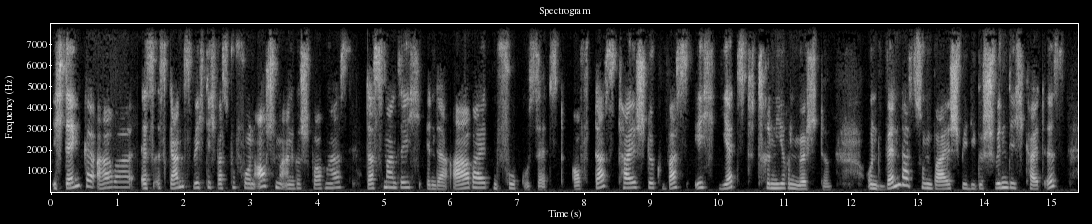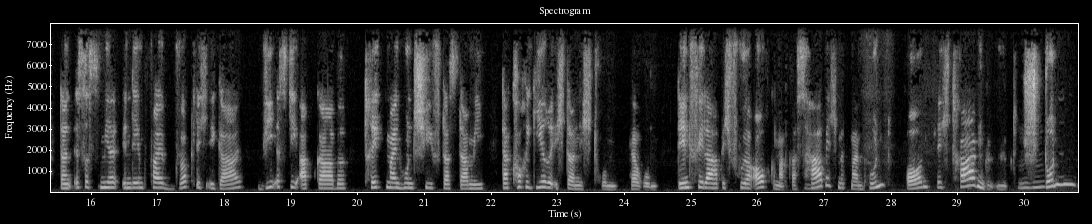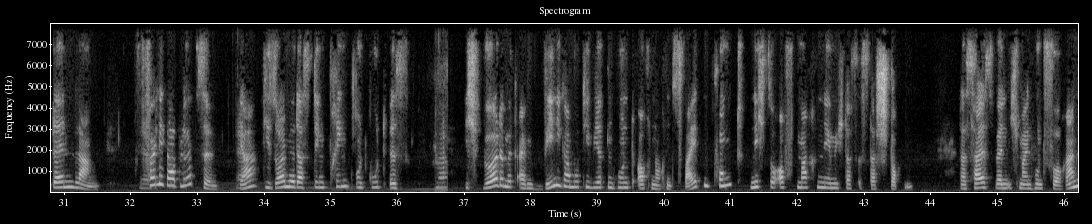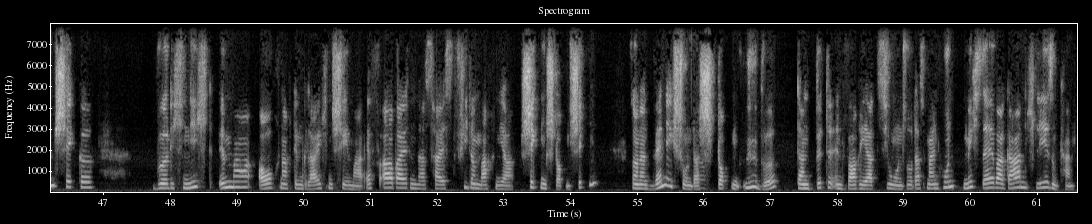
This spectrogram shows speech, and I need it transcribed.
Ich denke aber, es ist ganz wichtig, was du vorhin auch schon mal angesprochen hast, dass man sich in der Arbeit einen Fokus setzt auf das Teilstück, was ich jetzt trainieren möchte. Und wenn das zum Beispiel die Geschwindigkeit ist, dann ist es mir in dem Fall wirklich egal, wie ist die Abgabe, trägt mein Hund schief das Dummy, da korrigiere ich da nicht drum herum. Den Fehler habe ich früher auch gemacht. Was habe ich mit meinem Hund ordentlich tragen geübt. Mhm. Stundenlang. Ja. Völliger Blödsinn. Ja. ja. die soll mir das Ding bringen und gut ist. Ja. Ich würde mit einem weniger motivierten Hund auch noch einen zweiten Punkt nicht so oft machen, nämlich das ist das Stoppen. Das heißt, wenn ich meinen Hund voranschicke, würde ich nicht immer auch nach dem gleichen Schema F arbeiten. Das heißt, viele machen ja schicken, stoppen, schicken, sondern wenn ich schon das Stoppen übe, dann bitte in Variation, so dass mein Hund mich selber gar nicht lesen kann.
